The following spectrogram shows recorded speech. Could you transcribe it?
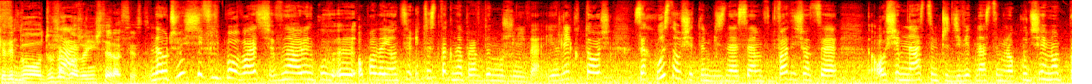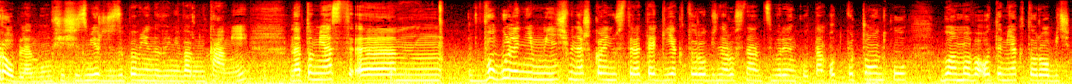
kiedy było dużo tak. gorzej niż teraz jest. Nauczyłeś się flipować na rynku y, opadającym i to jest tak naprawdę możliwe. Jeżeli ktoś zachłysnął się tym biznesem w 2018 czy 2019 roku, dzisiaj ma problem, bo musi się zmierzyć z zupełnie nowymi warunkami. Natomiast em, w ogóle nie mieliśmy na szkoleniu strategii, jak to robić na rosnącym rynku. Tam od początku była mowa o tym, jak to robić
